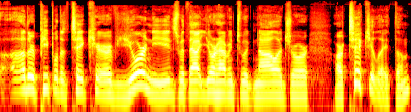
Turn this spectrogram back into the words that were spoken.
other people to take care of your needs without your having to acknowledge or articulate them.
